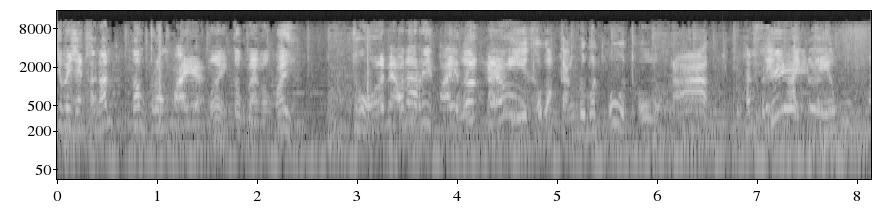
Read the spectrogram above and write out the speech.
จะไม่ใช่ทางนั้น ต้องตรงไปอะไม่ต้องแบ่งออกไปโถ่ไม่เอาหน้ารีบไปเฮ้ยเร็ว อีเขาว่ากังดูมันพูดถูกนะท่านรีบไปเร็วไป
